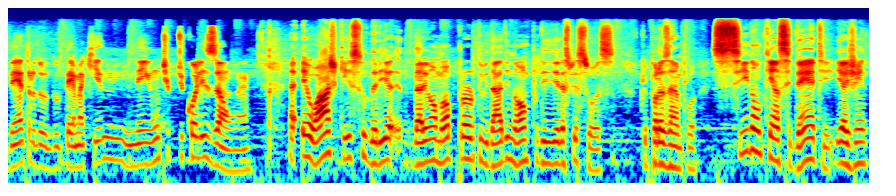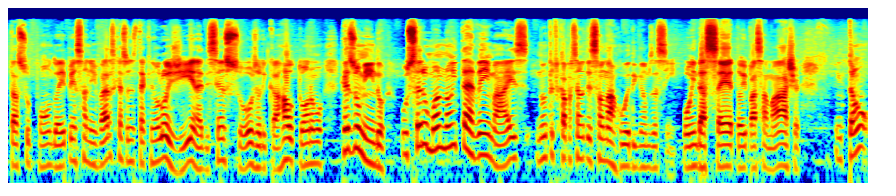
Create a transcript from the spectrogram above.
dentro do, do, tema aqui, nenhum tipo de colisão, né? É, eu acho que isso daria, daria uma maior produtividade enorme pro dia a dia das pessoas. Porque, por exemplo, se não tem acidente e a gente está supondo aí, pensando em várias questões de tecnologia, né, de sensores ou de carro autônomo, resumindo, o ser humano não intervém mais, não tem que ficar prestando atenção na rua, digamos assim, ou dar seta, ou em passar marcha. Então,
